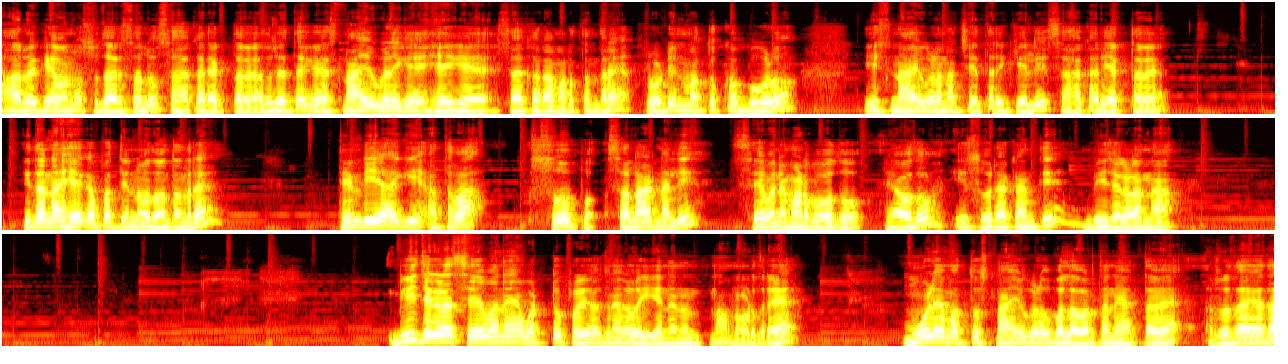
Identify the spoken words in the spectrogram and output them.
ಆರೋಗ್ಯವನ್ನು ಸುಧಾರಿಸಲು ಸಹಕಾರಿಯಾಗ್ತವೆ. ಅದರ ಜೊತೆಗೆ ಸ್ನಾಯುಗಳಿಗೆ ಹೇಗೆ ಸಹಕಾರ ಮಾಡುತ್ತಂದರೆ, ಪ್ರೋಟೀನ್ ಮತ್ತು ಕೊಬ್ಬುಗಳು ಈ ಸ್ನಾಯುಗಳನ್ನು ಚೇತರಿಕೆಯಲ್ಲಿ ಸಹಕಾರಿಯಾಗ್ತವೆ. ಇದನ್ನು ಹೇಗಪ್ಪ ತಿನ್ನೋದು ಅಂತಂದರೆ, ತಿಂಡಿಯಾಗಿ ಅಥವಾ ಸೂಪ್, ಸಲಾಡ್ನಲ್ಲಿ ಸೇವನೆ ಮಾಡಬಹುದು. ಯಾವುದು? ಈ ಸೂರ್ಯಕಾಂತಿ ಬೀಜಗಳನ್ನು. ಬೀಜಗಳ ಸೇವನೆ ಒಟ್ಟು ಪ್ರಯೋಜನಗಳು ಏನೇನಂತ ನಾವು ನೋಡಿದ್ರೆ, ಮೂಳೆ ಮತ್ತು ಸ್ನಾಯುಗಳು ಬಲವರ್ಧನೆ ಆಗ್ತವೆ, ಹೃದಯದ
